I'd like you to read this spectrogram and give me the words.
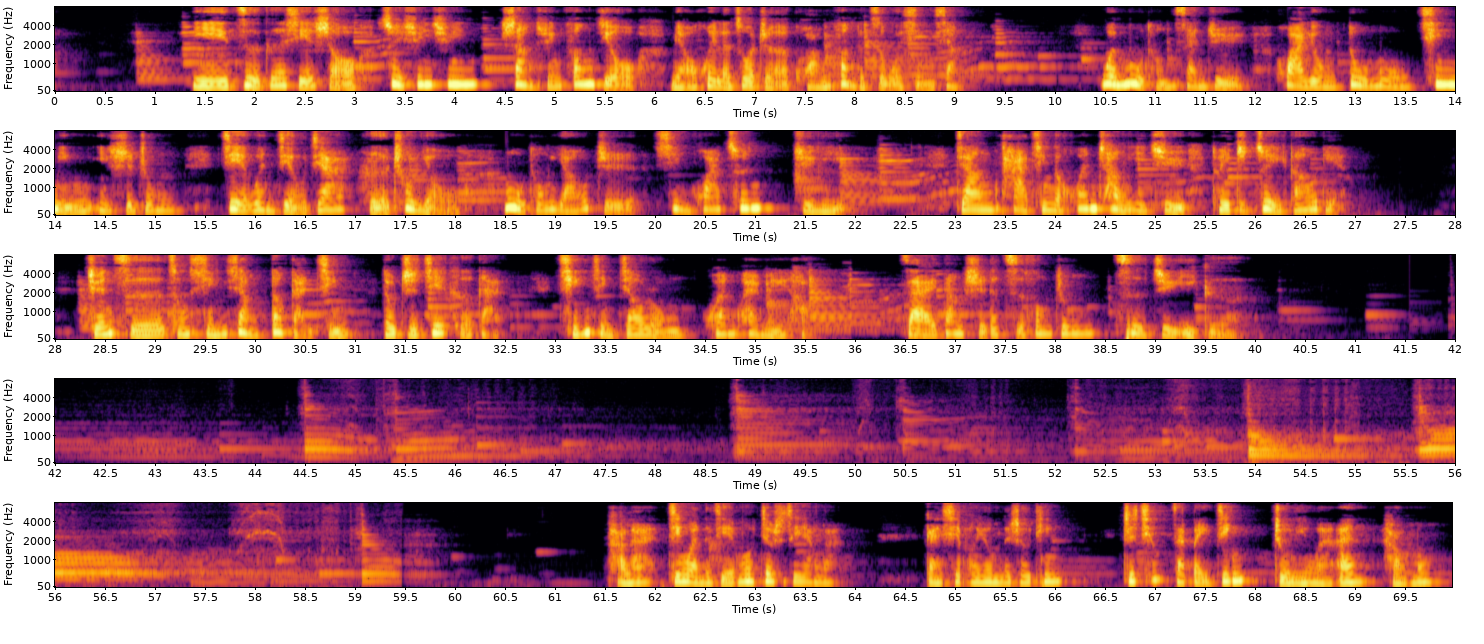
以自歌携手，醉醺醺，上寻芳酒，描绘了作者狂放的自我形象。问牧童三句，化用杜牧《清明》一诗中“借问酒家何处有，牧童遥指杏花村”句意，将踏青的欢畅意趣推至最高点。全词从形象到感情。都直接可感，情景交融，欢快美好，在当时的词风中自具一格。好啦，今晚的节目就是这样啦，感谢朋友们的收听。知秋在北京，祝您晚安，好梦。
